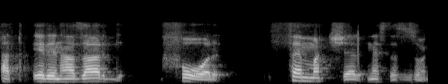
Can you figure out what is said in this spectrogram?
Att Eden Hazard får fem matcher nästa säsong.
